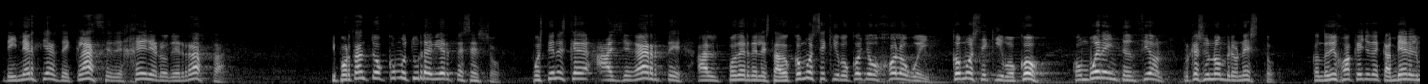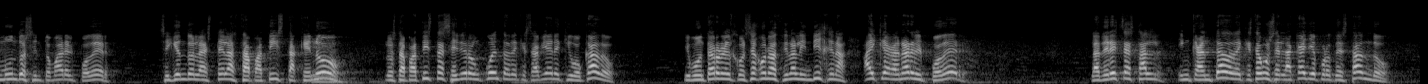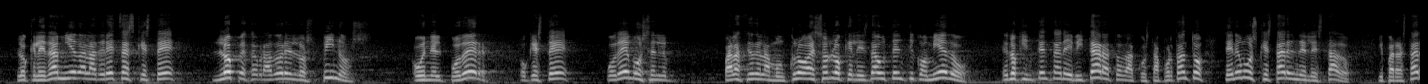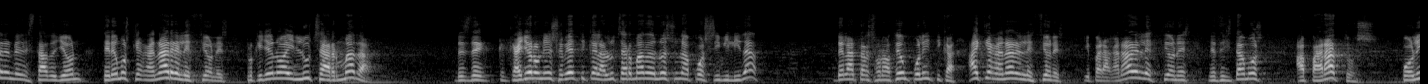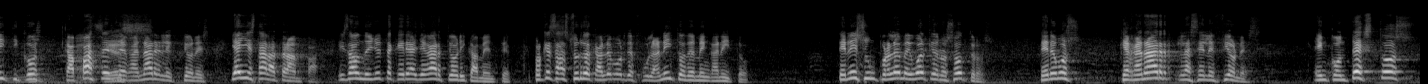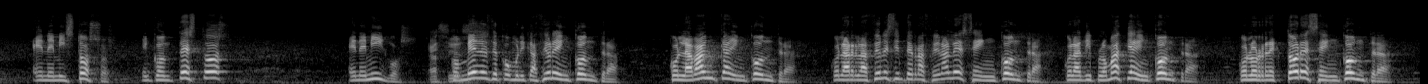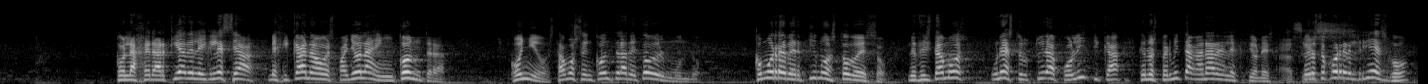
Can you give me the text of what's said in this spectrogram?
de inercias de clase, de género, de raza. Y por tanto, ¿cómo tú reviertes eso? Pues tienes que allegarte al poder del Estado. ¿Cómo se equivocó John Holloway? ¿Cómo se equivocó? Con buena intención, porque es un hombre honesto cuando dijo aquello de cambiar el mundo sin tomar el poder, siguiendo la estela zapatista, que no, los zapatistas se dieron cuenta de que se habían equivocado y montaron el Consejo Nacional Indígena, hay que ganar el poder. La derecha está encantada de que estemos en la calle protestando. Lo que le da miedo a la derecha es que esté López Obrador en los pinos o en el poder o que esté Podemos en el Palacio de la Moncloa. Eso es lo que les da auténtico miedo. Es lo que intentan evitar a toda costa. Por tanto, tenemos que estar en el Estado. Y para estar en el Estado, John, tenemos que ganar elecciones, porque ya no hay lucha armada. Desde que cayó la Unión Soviética, la lucha armada no es una posibilidad de la transformación política. Hay que ganar elecciones. Y para ganar elecciones necesitamos aparatos políticos capaces de ganar elecciones. Y ahí está la trampa. Es a donde yo te quería llegar teóricamente. Porque es absurdo que hablemos de fulanito, de menganito. Tenéis un problema igual que nosotros. Tenemos que ganar las elecciones en contextos enemistosos, en contextos enemigos, con medios de comunicación en contra, con la banca en contra, con las relaciones internacionales en contra, con la diplomacia en contra, con los rectores en contra, con la jerarquía de la iglesia mexicana o española en contra. Coño, estamos en contra de todo el mundo. ¿Cómo revertimos todo eso? Necesitamos una estructura política que nos permita ganar elecciones. Pero eso corre el riesgo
